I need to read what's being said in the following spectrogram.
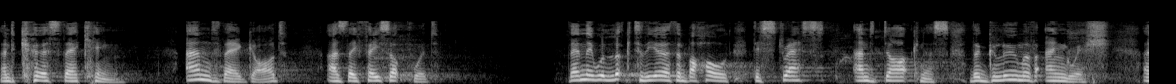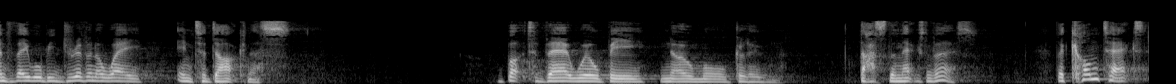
and curse their king and their God as they face upward. Then they will look to the earth and behold distress and darkness, the gloom of anguish, and they will be driven away into darkness. But there will be no more gloom. That's the next verse. The context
